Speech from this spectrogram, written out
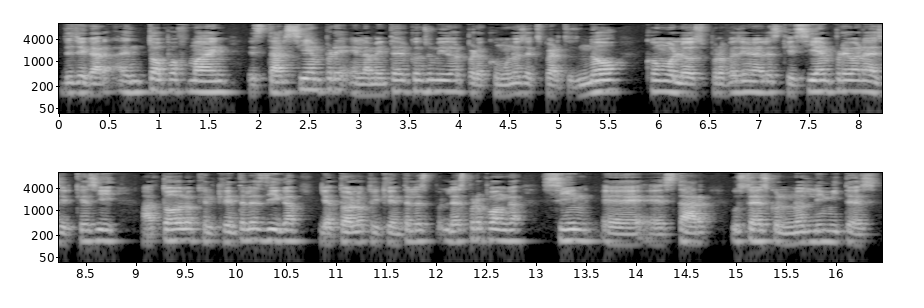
de llegar en top of mind, estar siempre en la mente del consumidor, pero como unos expertos, no como los profesionales que siempre van a decir que sí a todo lo que el cliente les diga y a todo lo que el cliente les, les proponga sin eh, estar ustedes con unos límites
